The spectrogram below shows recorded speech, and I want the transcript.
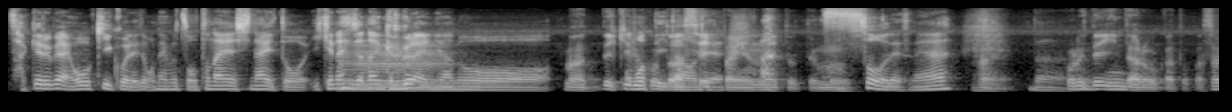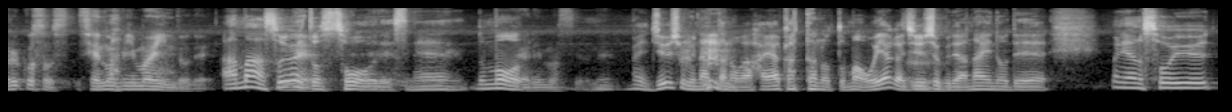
裂けるぐらい大きい声でお念仏をお唱えしないといけないんじゃないかぐらいにうん。あのまあできることは精一杯やらないとって思う。そうですね。はい、だこれでいいんだろうかとかそれこそ背伸びマインドで。あまあそう言われるとねそうですね。もうやりますよね。ぱり住職になったのが早かったのと、まあ、親が住職ではないので、やっぱりあのそういう、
